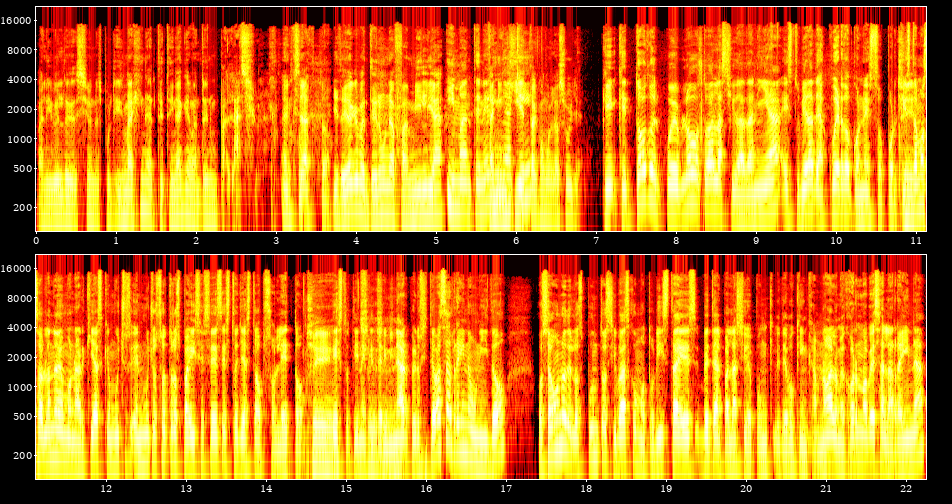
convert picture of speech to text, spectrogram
a nivel de decisiones políticas. Imagínate, tenía que mantener un palacio. Exacto. Y tenía que mantener una familia y mantener tan inquieta como la suya que, todo el pueblo, toda la ciudadanía estuviera de acuerdo con eso, porque estamos hablando de monarquías que muchos, en muchos otros países es esto ya está obsoleto, esto tiene que terminar, pero si te vas al Reino Unido, o sea, uno de los puntos si vas como turista es vete al Palacio de, Buckingham, ¿no? A lo mejor no ves a la reina,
